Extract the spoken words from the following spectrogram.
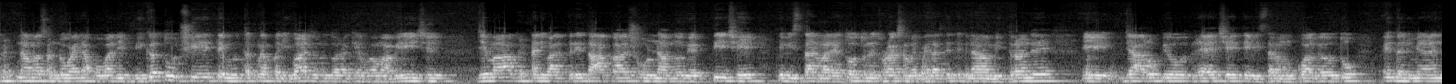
ઘટનામાં સંડોવાયેલા હોવાની વિગતો છે તે મૃતકના પરિવારજનો દ્વારા કહેવામાં આવી રહી છે. જેમાં ઘટનાની વાત કરીએ તો આકાશ ઓળ નામનો વ્યક્તિ છે, તે વિસ્તારમાં રહેતો હતો અને થોડાક સમય પહેલા તે તેના મિત્રને એ જે આરોપીઓ રહે છે તે વિસ્તારમાં મૂકવા ગયો હતો. એ દરમિયાન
